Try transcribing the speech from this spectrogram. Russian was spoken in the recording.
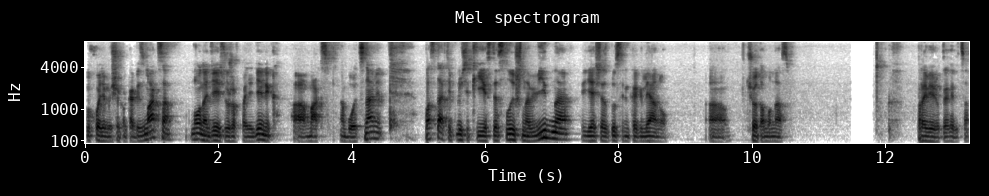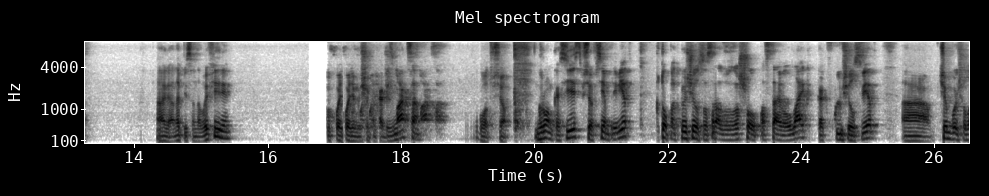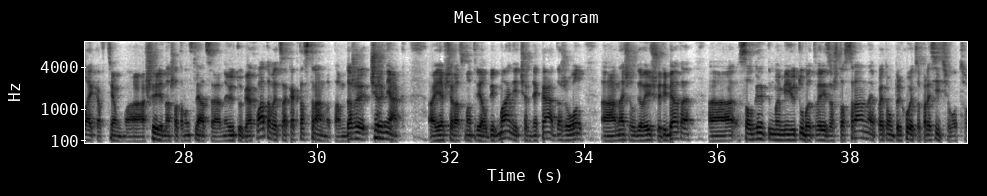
Выходим еще пока без Макса, но надеюсь уже в понедельник а, Макс будет с нами. Поставьте плюсики, если слышно, видно. Я сейчас быстренько гляну, а, что там у нас. Проверю, как говорится. Ага, написано в эфире. Выходим еще пока без Макса. Вот, все. Громкость есть. Все, всем привет. Кто подключился, сразу зашел, поставил лайк, как включил свет. А, чем больше лайков, тем а, шире наша трансляция на YouTube охватывается. Как-то странно там. Даже Черняк, а, я вчера смотрел Big Money, Черняка, даже он начал говорить, что ребята, с алгоритмами YouTube творится что странное, поэтому приходится просить, вот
